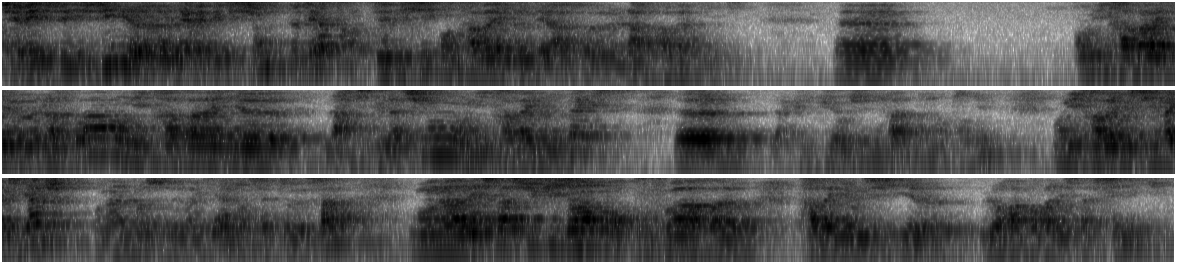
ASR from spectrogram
Thierry, c'est ici euh, les répétitions de théâtre C'est ici qu'on travaille le théâtre, euh, l'art dramatique. Euh, on y travaille la voix, on y travaille l'articulation, on y travaille le texte, la culture générale, bien entendu. On y travaille aussi le maquillage. On a un poste de maquillage dans cette salle où on a l'espace suffisant pour pouvoir travailler aussi le rapport à l'espace scénique.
